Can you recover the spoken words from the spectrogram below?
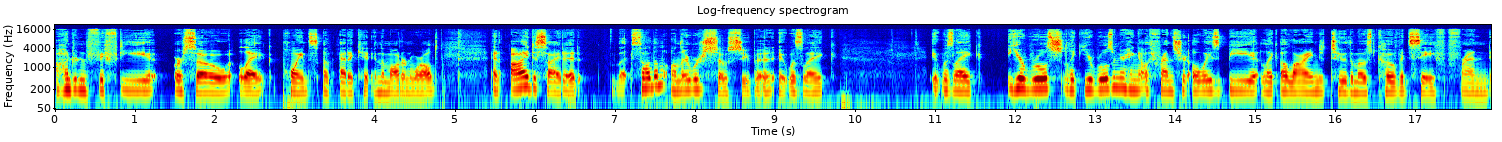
150 or so like points of etiquette in the modern world. And I decided that some of them on there were so stupid. It was like it was like your rules like your rules when you're hanging out with friends should always be like aligned to the most covid safe friend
